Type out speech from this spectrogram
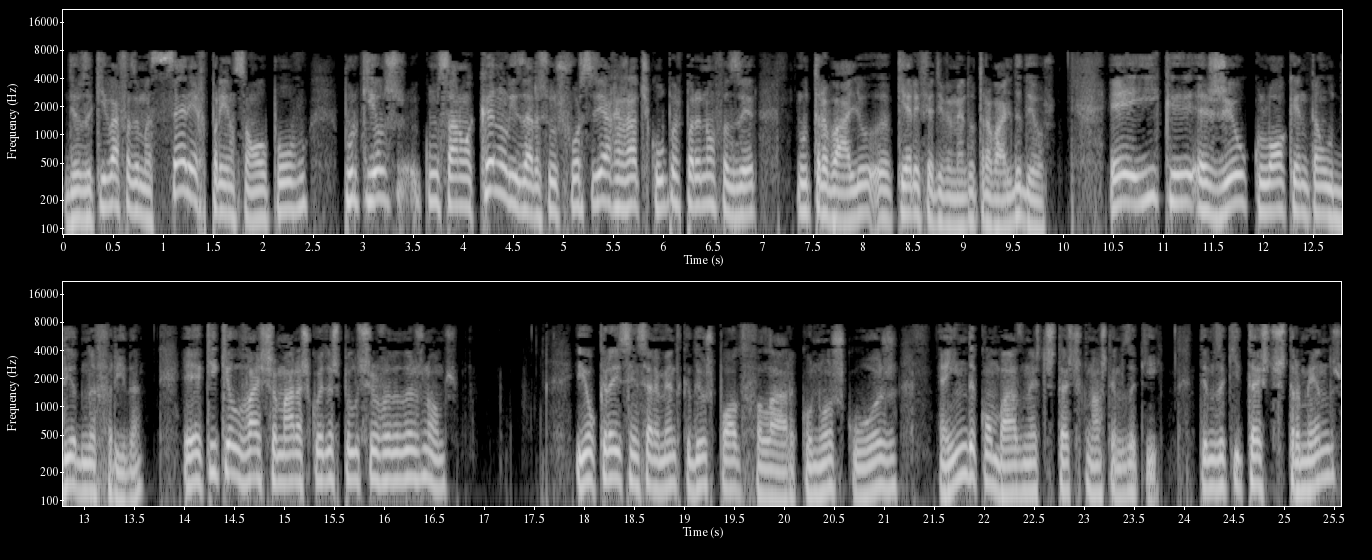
Deus aqui vai fazer uma séria repreensão ao povo porque eles começaram a canalizar as suas forças e a arranjar desculpas para não fazer o trabalho eh, que era efetivamente o trabalho de Deus. É aí que Ageu coloca então o dedo na ferida. É aqui que ele vai chamar as coisas pelos seus verdadeiros nomes. E eu creio sinceramente que Deus pode falar conosco hoje, ainda com base nestes textos que nós temos aqui. Temos aqui textos tremendos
